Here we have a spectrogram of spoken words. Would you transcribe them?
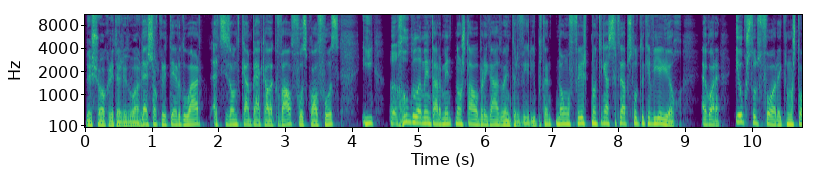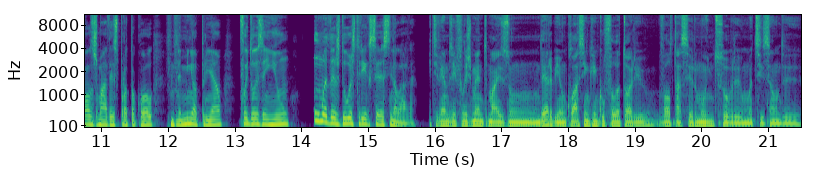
deixou ao critério do árbitro. Deixa ao critério do árbitro, a decisão de campo é aquela que vale, fosse qual fosse, e uh, regulamentarmente não está obrigado a intervir. E, portanto, não o fez porque não tinha a certeza absoluta que havia erro. Agora, eu que estou de fora e que não estou algemado a esse protocolo, na minha opinião, foi dois em um, uma das duas teria que ser assinalada. E tivemos infelizmente mais um derby, um clássico em que o falatório volta a ser muito sobre uma decisão de,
